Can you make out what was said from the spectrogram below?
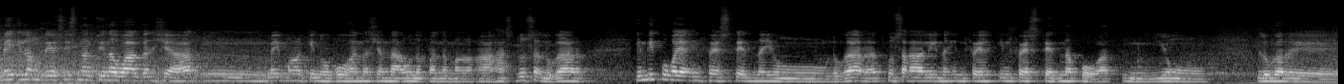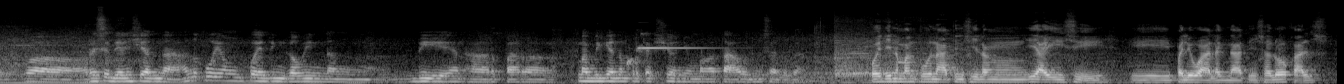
may ilang beses nang tinawagan siya at mm, may mga kinukuha na siya nauna pa ng mga ahas doon sa lugar. Hindi po kaya infested na yung lugar at kung sakali na infe- infested na po at mm, yung lugar eh ah, residential na, ano po yung pwedeng gawin ng DENR para mabigyan ng proteksyon yung mga tao dun sa lugar? Pwede naman po natin silang i-IEC, ipaliwanag natin sa locals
